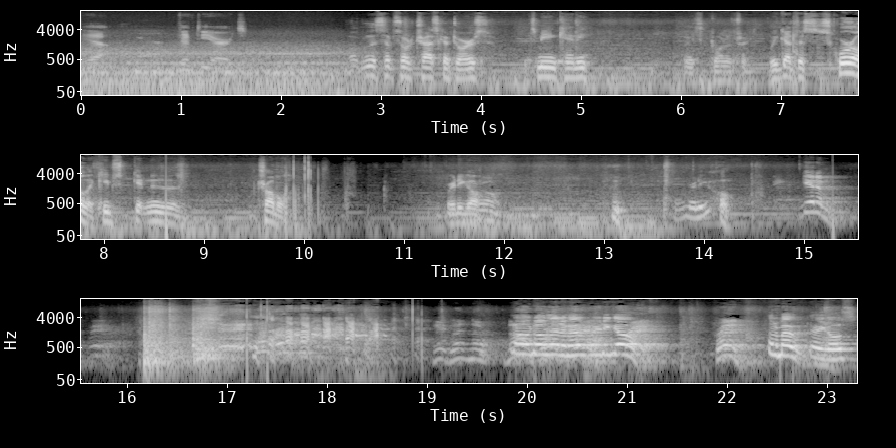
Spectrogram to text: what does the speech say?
maybe. Yeah. Yeah. 50 yards. Welcome to this episode of Trask Outdoors. It's me and Kenny. He's going to try. We got this squirrel that keeps getting into the trouble. Where'd he go? Where'd he go? Get him! Hey, let no, No, don't let him out. Where'd he go? Fred! Fred. Let him out. There he goes.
